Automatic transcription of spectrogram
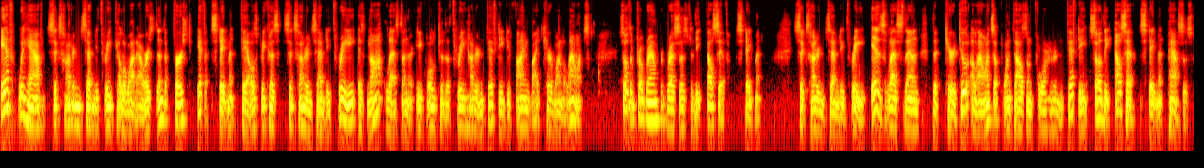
If we have 673 kilowatt hours, then the first if statement fails because 673 is not less than or equal to the 350 defined by Tier 1 allowance. So the program progresses to the else if statement. 673 is less than the Tier 2 allowance of 1,450, so the else if statement passes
